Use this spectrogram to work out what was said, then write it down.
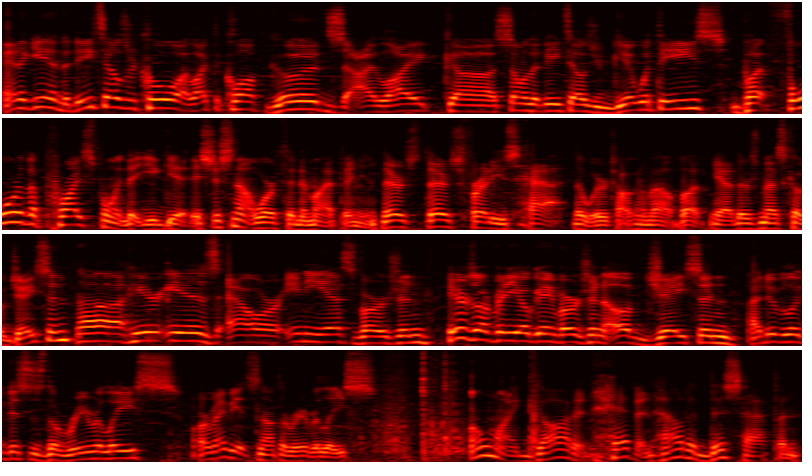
And again, the details are cool. I like the cloth goods. I like uh, some of the details you get with these, but for the price point that you get, it's just not worth it in my opinion. There's there's Freddy's hat that we were talking about, but yeah, there's Mezco Jason. Uh, here is our NES version. Here's our video game version of Jason. I do believe this is the re-release, or maybe it's not the re-release. Oh my god in heaven, how did this happen?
